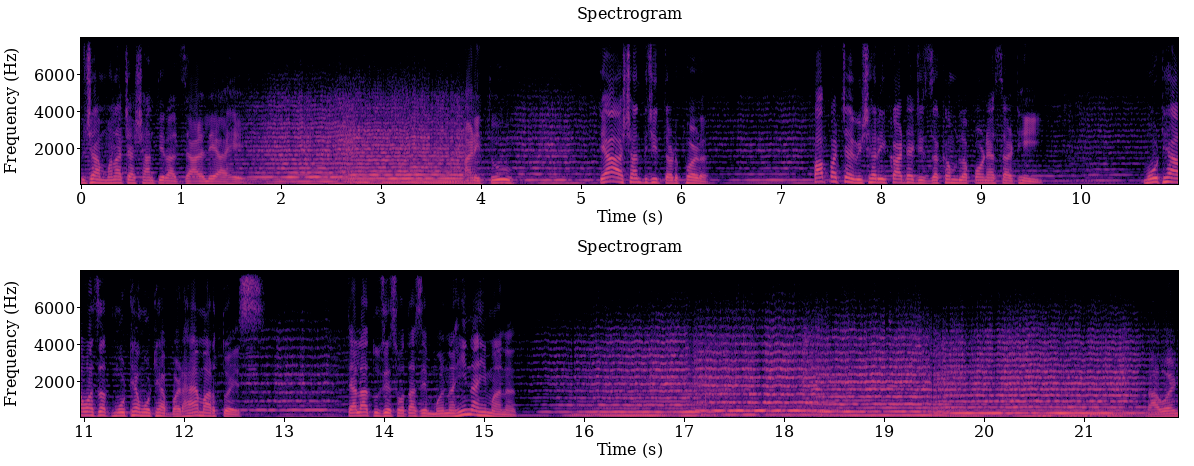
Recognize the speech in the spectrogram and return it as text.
तुझ्या मनाच्या शांतीला जाळले आहे. आणि तू त्या अशांतीची तडफड पापाच्या विषारी काट्याची जखम लपवण्यासाठी मोठ्या आवाजात मोठ्या मोठ्या बढाया मारतोयस. त्याला तुझे स्वतःचे मनही नाही मानत. रावण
